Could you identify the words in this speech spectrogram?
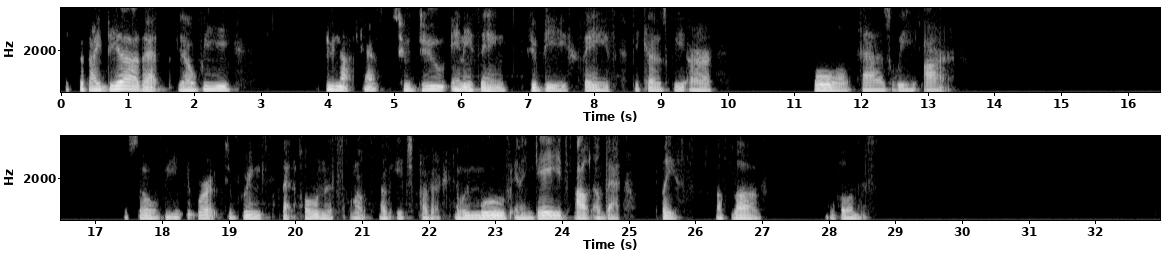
It's this idea that you know, we do not have to do anything to be saved because we are whole as we are. So we work to bring that wholeness out of each other and we move and engage out of that place of love and wholeness.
